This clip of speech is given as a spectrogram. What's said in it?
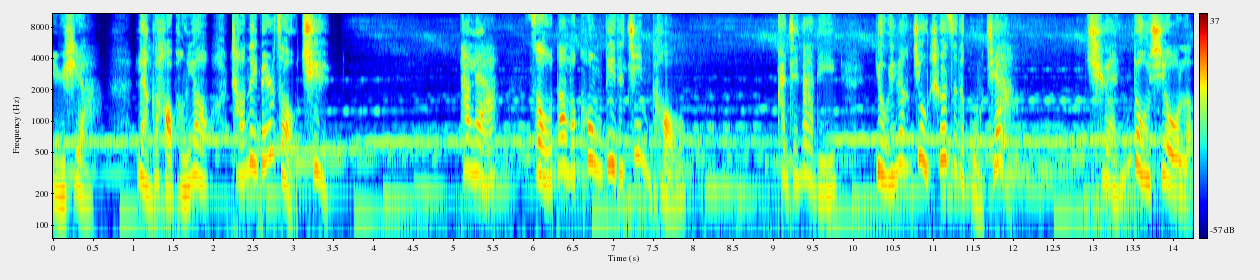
于是啊，两个好朋友朝那边走去。他俩走到了空地的尽头。看见那里有一辆旧车子的骨架，全都锈了，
